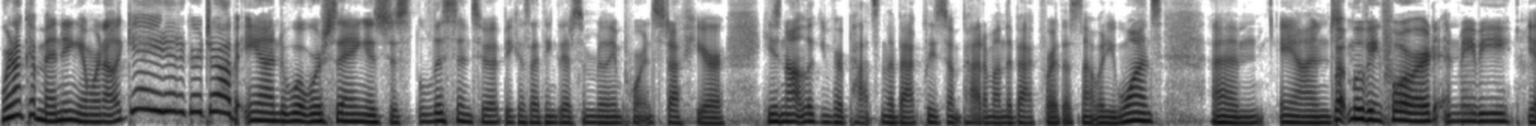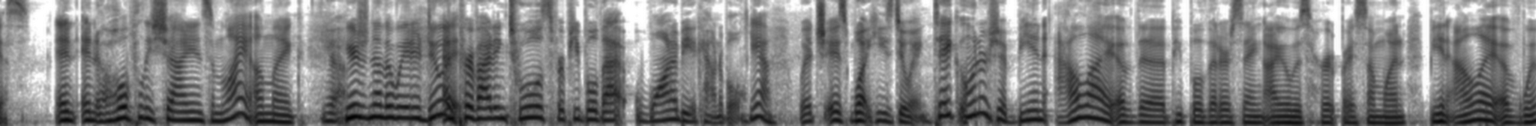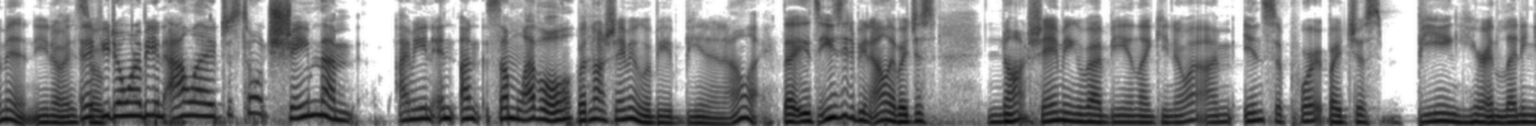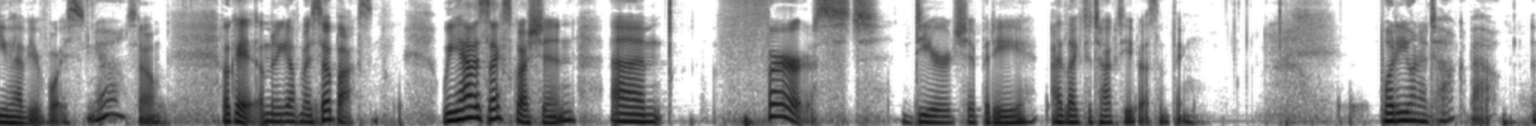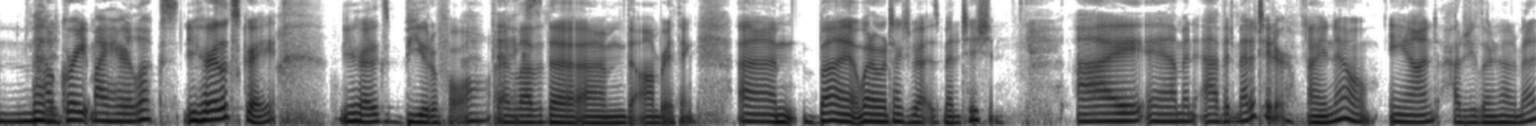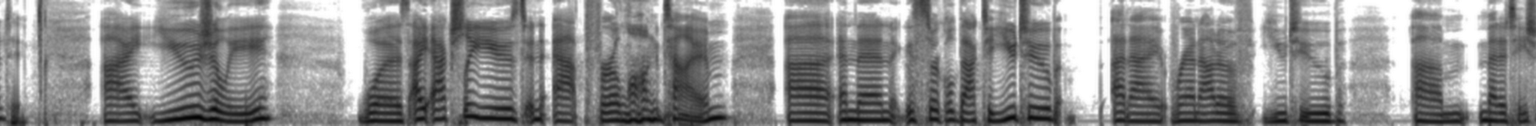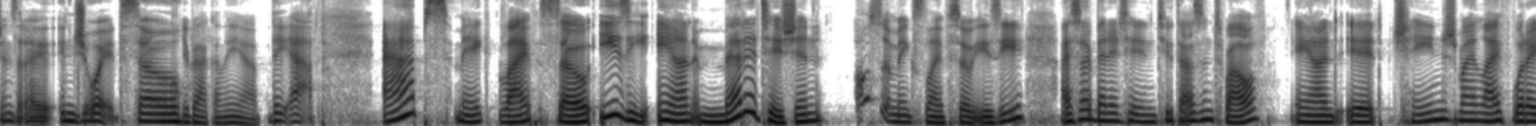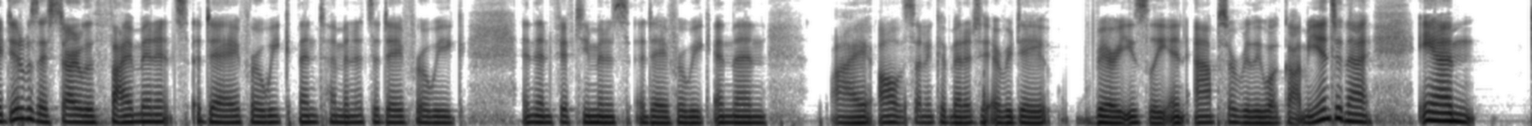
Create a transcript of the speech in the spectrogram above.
we're not commending and we're not like, yeah, you did a great job. And what we're saying is just listen to it because I think there's some really important stuff here. He's not looking for pats on the back. Please don't pat him on the back for it. That's not what he wants. Um, and But moving forward and maybe yes, and and hopefully shining some light on like, Yeah. here's another way to do and it. providing tools for people that want to be accountable. Yeah. Which is what he's doing. take ownership be an ally of the people that are saying i was hurt by someone be an ally of women you know And if you don't want to be an ally, just don't shame them. I mean, in, on some level, but not shaming would be being an ally that it's easy to be an ally by just not shaming by being like you know what i'm in support by just being here and letting you have your voice Yeah. so okay i'm gonna get off my soapbox we have a sex question um first dear chippity i'd like to talk to you about something what do you want to talk about? How great my hair looks. Your hair looks great. Your hair looks beautiful. I love the um, the ombre thing. Um, but what I want to talk to you about is meditation. I am an avid meditator. I know. And how did you learn how to meditate? I usually was, I actually used an app for a long time uh, and then circled back to YouTube and I ran out of YouTube um, meditations that I enjoyed. So You're back on the app. the app. Apps make life so easy, and meditation also makes life so easy. I started meditating in 2012 and it changed my life. What I did was I started with five minutes a day for a week, then 10 minutes a day for a week, and then 15 minutes a day for a week. And then I all of a sudden could meditate every day very easily. And apps are really what got me into that. And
